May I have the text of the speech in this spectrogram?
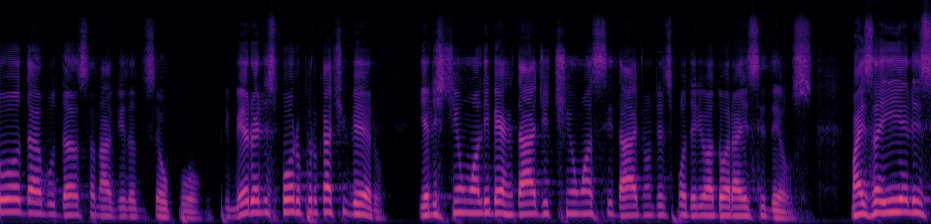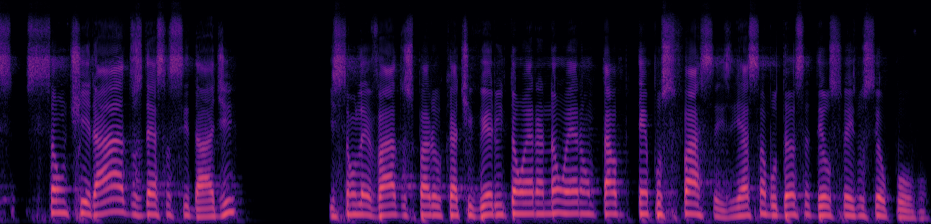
toda a mudança na vida do seu povo. Primeiro, eles foram para o cativeiro. E eles tinham uma liberdade, tinham uma cidade onde eles poderiam adorar esse Deus. Mas aí eles são tirados dessa cidade e são levados para o cativeiro. Então era, não eram tempos fáceis. E essa mudança Deus fez no seu povo.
